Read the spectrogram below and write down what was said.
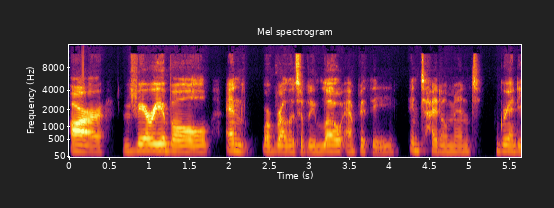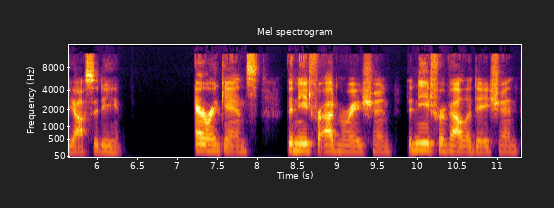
are variable and relatively low empathy, entitlement, grandiosity, arrogance, the need for admiration, the need for validation,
